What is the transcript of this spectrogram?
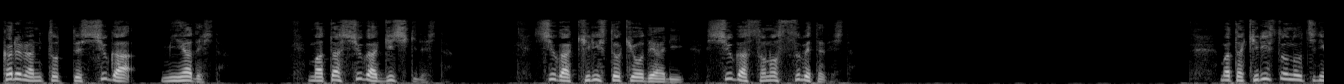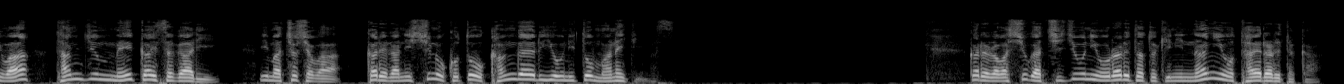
彼らにとって主が宮でした。また主が儀式でした。主がキリスト教であり、主がそのすべてでした。またキリストのうちには単純明快さがあり、今著者は彼らに主のことを考えるようにと招いています。彼らは主が地上におられた時に何を耐えられたか、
